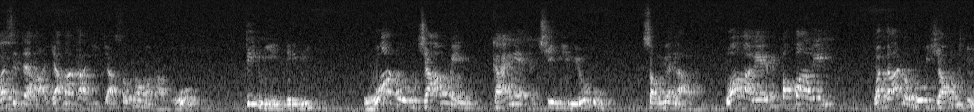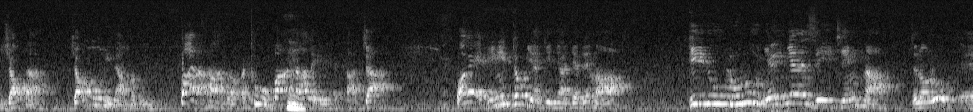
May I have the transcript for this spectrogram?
ဝက်စစ်တပ်ဟာရမခကြီးကြဆုံးတော့မှာကိုတိမြင်နေပြီး ဝါကိုကြောင်းဝင်ဂိုင်းတဲ့အခြေအနေမျိုးကိုဆောင်ရွက်လာတယ်ဝါကလည်းပပလေးဝတ်သားတို့ကိုရောင်းသူရောင်းတာရောင်းမှုနေလားမသိဘူးပါလာမှတော့အထူပါသားလေအခါကြဝါလေဒီနေ့ထုတ်ပြန်ကြေညာချက်ထဲမှာဒီလူလူလူငြိမ်းချမ်းစေခြင်းဟာကျွန်တော်တို့အဲ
